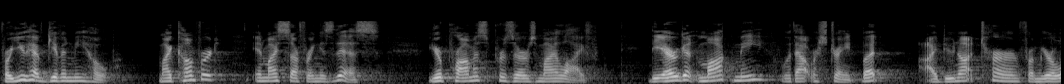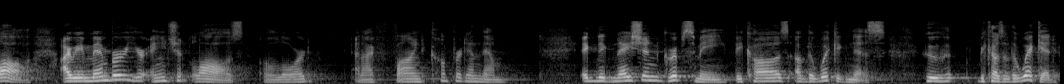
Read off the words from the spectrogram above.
for you have given me hope. My comfort in my suffering is this your promise preserves my life. The arrogant mock me without restraint, but I do not turn from your law. I remember your ancient laws, O Lord, and I find comfort in them. Indignation grips me because of the wickedness, who, because of the wicked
